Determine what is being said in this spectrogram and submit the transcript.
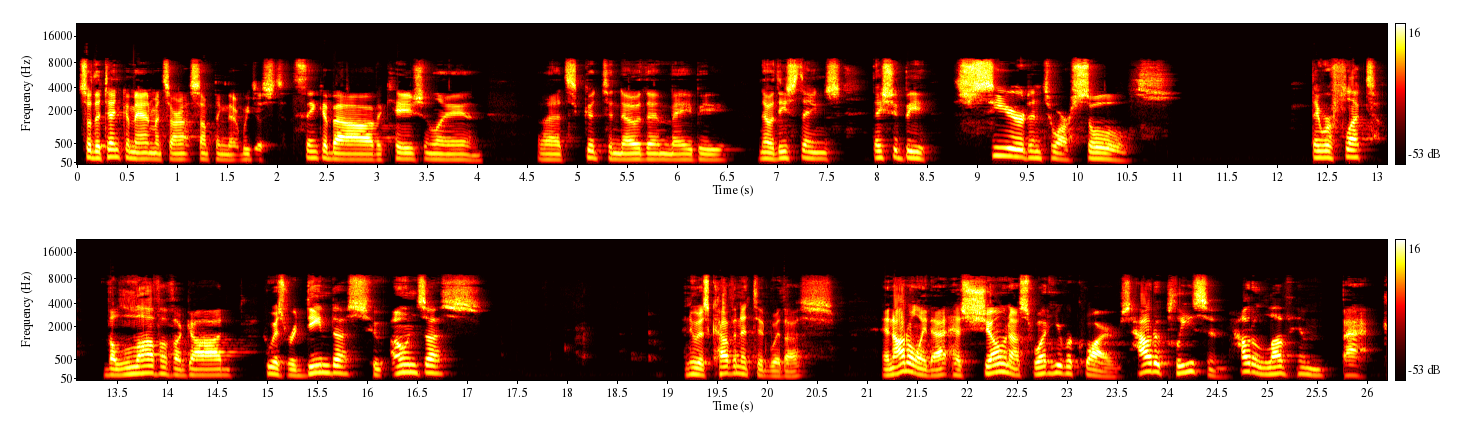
So the Ten Commandments are not something that we just think about occasionally and uh, it's good to know them maybe. No, these things, they should be seared into our souls. They reflect the love of a God who has redeemed us, who owns us, and who has covenanted with us. And not only that, has shown us what he requires, how to please him, how to love him back,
